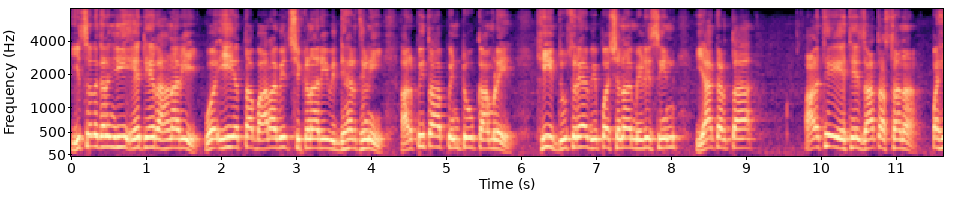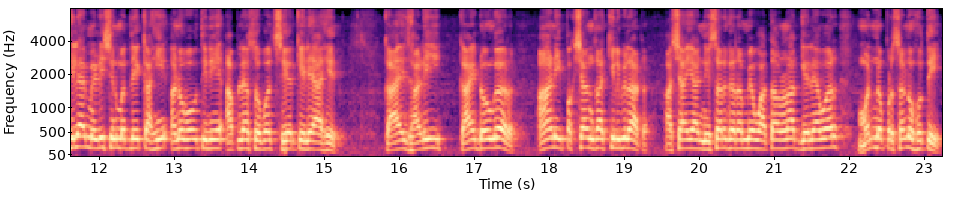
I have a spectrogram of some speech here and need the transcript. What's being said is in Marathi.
इचलकरंजी येथे राहणारी व इयत्ता बारावीत शिकणारी विद्यार्थिनी अर्पिता पिंटू कांबळे ही दुसऱ्या विपशना मेडिसिन याकरता आळथे येथे जात असताना पहिल्या मेडिसिनमधले काही अनुभव तिने आपल्यासोबत शेअर केले आहेत. काय झाडी काय डोंगर आणि पक्ष्यांचा किलबिलाट अशा या निसर्गरम्य वातावरणात गेल्यावर मन प्रसन्न होते.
